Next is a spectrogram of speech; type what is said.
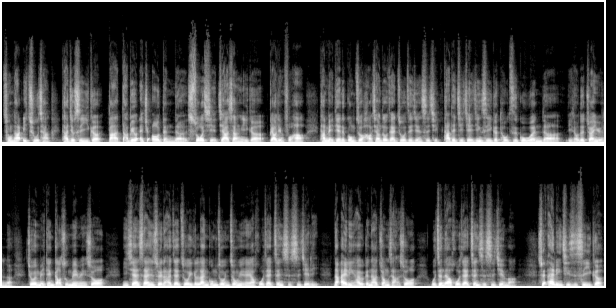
从她一出场，她就是一个把 WHO 等的缩写加上一个标点符号。她每天的工作好像都在做这件事情。她的姐姐已经是一个投资顾问的里头的专员了，就会每天告诉妹妹说：“你现在三十岁了，还在做一个烂工作，你总有一天要活在真实世界里。”那艾琳还会跟她装傻说：“我真的要活在真实世界吗？”所以艾琳其实是一个，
